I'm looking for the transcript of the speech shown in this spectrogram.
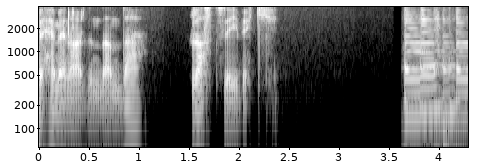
ve hemen ardından da rast zeybek. Müzik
